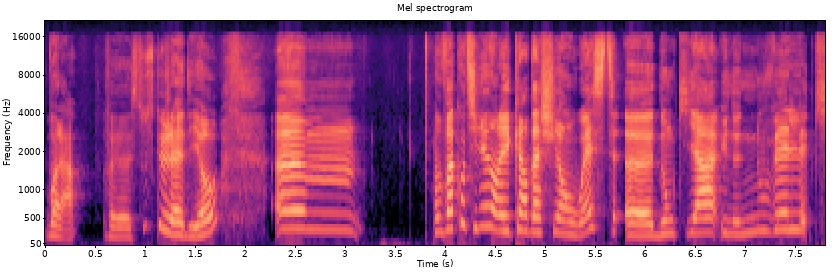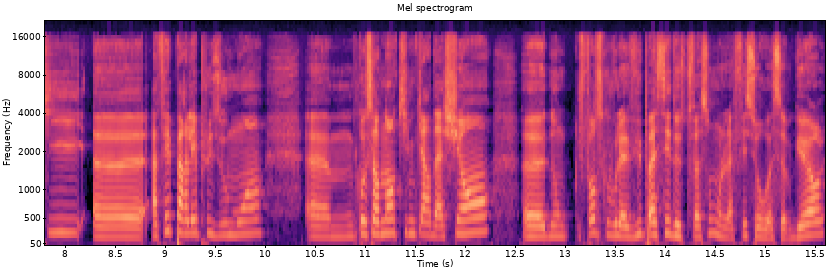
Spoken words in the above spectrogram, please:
Voilà. c'est tout ce que j'ai à dire. Euh, on va continuer dans les Kardashian West. Euh, donc, il y a une nouvelle qui a fait parler plus ou moins concernant Kim Kardashian, donc je pense que vous l'avez vu passer de toute façon, on l'a fait sur What's Up Girl.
